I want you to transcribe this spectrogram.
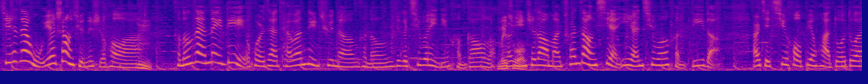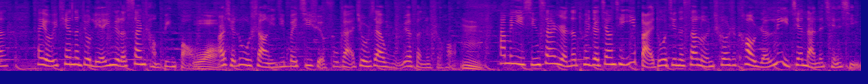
其实，在五月上旬的时候啊，可能在内地或者在台湾地区呢，可能这个气温已经很高了。没错，您知道吗？川藏线依然气温很低的，而且气候变化多端。他有一天呢，就连遇了三场冰雹，而且路上已经被积雪覆盖。就是在五月份的时候，嗯，他们一行三人呢，推着将近一百多斤的三轮车，是靠人力艰难的前行。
